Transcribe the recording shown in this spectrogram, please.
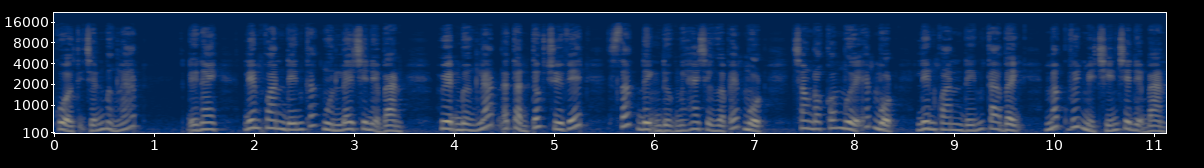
của thị trấn Mường Lát. Đến nay, liên quan đến các nguồn lây trên địa bàn, huyện Mường Lát đã thần tốc truy vết, xác định được 12 trường hợp F1, trong đó có 10 F1 liên quan đến ca bệnh mắc COVID-19 trên địa bàn,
